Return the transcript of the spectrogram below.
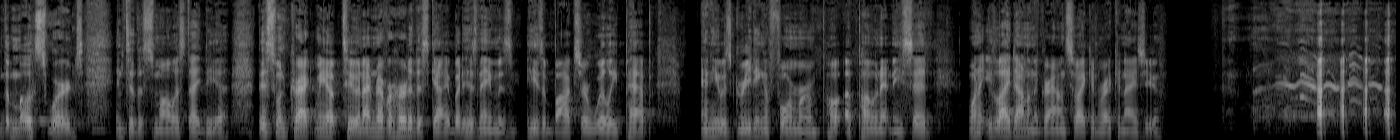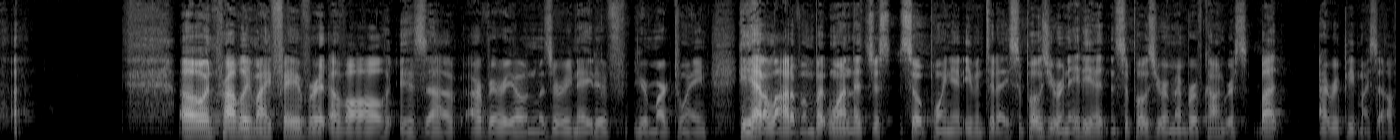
the most words into the smallest idea. This one cracked me up too, and I've never heard of this guy, but his name is, he's a boxer, Willie Pep, and he was greeting a former impo- opponent, and he said, Why don't you lie down on the ground so I can recognize you? Oh, and probably my favorite of all is uh, our very own Missouri native here, Mark Twain. He had a lot of them, but one that's just so poignant even today. Suppose you're an idiot, and suppose you're a member of Congress. But I repeat myself.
